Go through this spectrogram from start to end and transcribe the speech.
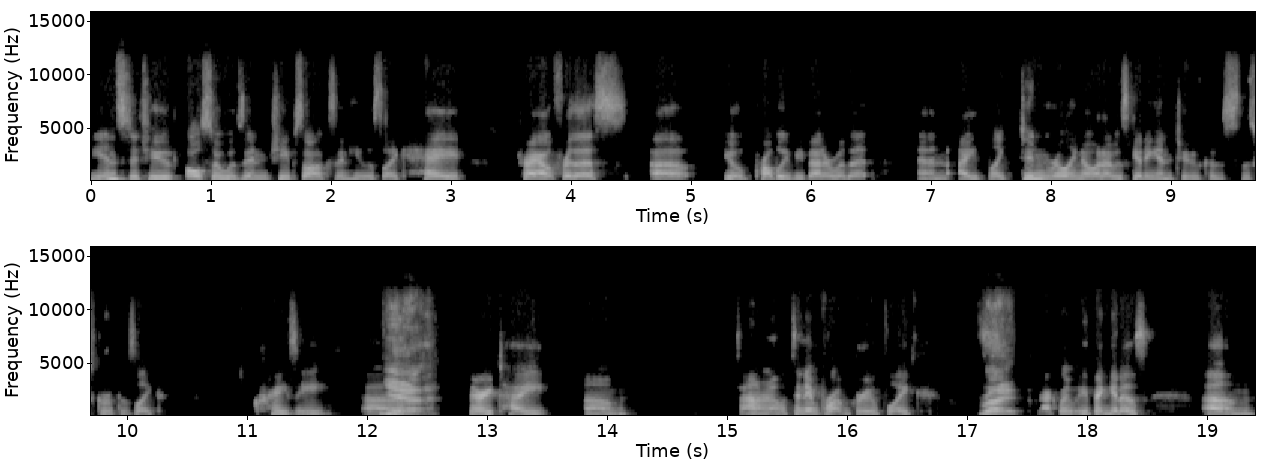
the institute also was in Cheap Socks, and he was like, "Hey, try out for this. Uh, you'll probably be better with it." And I like didn't really know what I was getting into because this group is like crazy. Uh, yeah. Very tight. Um, so I don't know. It's an improv group, like Right. exactly what you think it is. Um,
